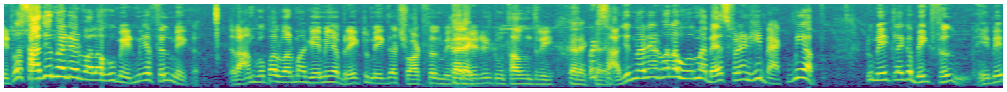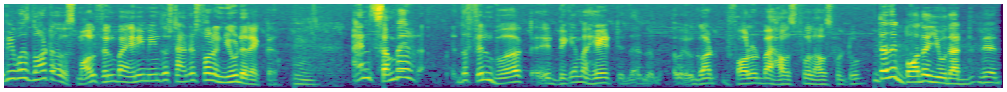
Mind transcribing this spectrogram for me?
It was Sajid Nadiadwala who made me a filmmaker. Ram Gopal Verma gave me a break to make that short film which Correct. I did in 2003. Correct, But correct. Sajid Nadiadwala, who was my best friend, he backed me up to make like a big film. Hey Baby was not a small film by any means of standards for a new director. Hmm. And somewhere the film worked, it became a hit, it got followed by Housefull, Housefull 2. Does it bother you that there,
